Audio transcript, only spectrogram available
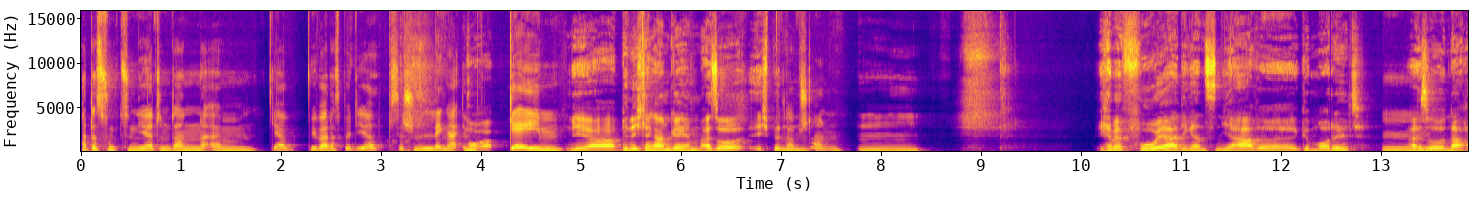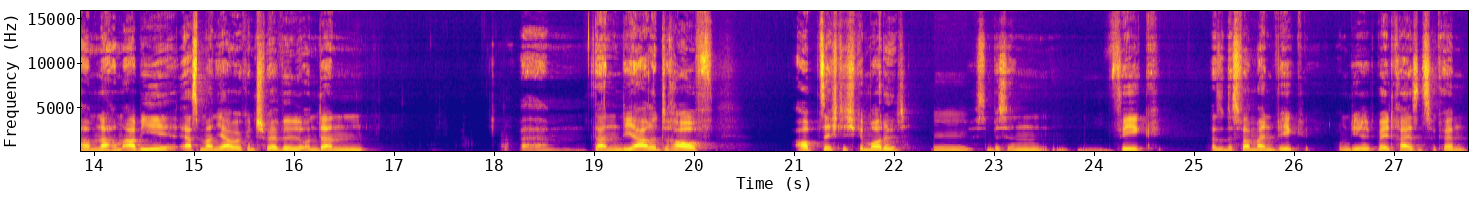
hat das funktioniert. Und dann, ähm, ja, wie war das bei dir? Bist ja schon länger im Boah. Game. Ja, bin ich länger im Game? Also ich bin. Ich glaube schon. mh, ich habe ja vorher die ganzen Jahre gemodelt. Mhm. Also nach, dem- nach dem Abi erstmal ein Jahr Work and Travel und dann, ähm, dann die Jahre drauf hauptsächlich gemodelt. Mhm. Ist ein bisschen Weg, also das war mein Weg, um die Welt reisen zu können.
